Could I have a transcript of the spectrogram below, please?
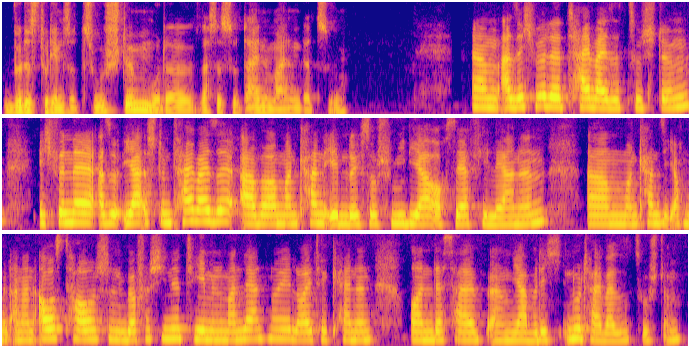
Würdest du dem so zustimmen oder was ist so deine Meinung dazu? Ähm, also ich würde teilweise zustimmen. Ich finde, also ja, es stimmt teilweise, aber man kann eben durch Social Media auch sehr viel lernen. Ähm, man kann sich auch mit anderen austauschen über verschiedene Themen. Man lernt neue Leute kennen und deshalb ähm, ja, würde ich nur teilweise zustimmen.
